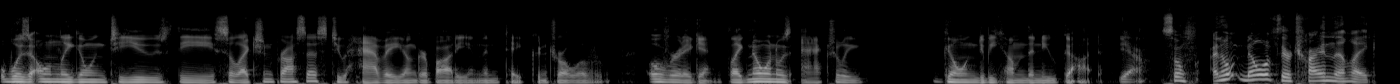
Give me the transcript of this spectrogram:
was only going to use the selection process to have a younger body and then take control over over it again. Like no one was actually going to become the new God. Yeah. So I don't know if they're trying to like.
